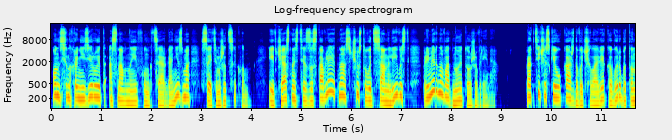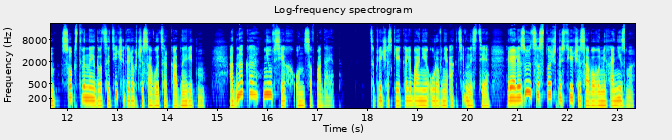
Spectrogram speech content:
Он синхронизирует основные функции организма с этим же циклом и, в частности, заставляет нас чувствовать сонливость примерно в одно и то же время. Практически у каждого человека выработан собственный 24-часовой циркадный ритм, однако не у всех он совпадает. Циклические колебания уровня активности реализуются с точностью часового механизма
